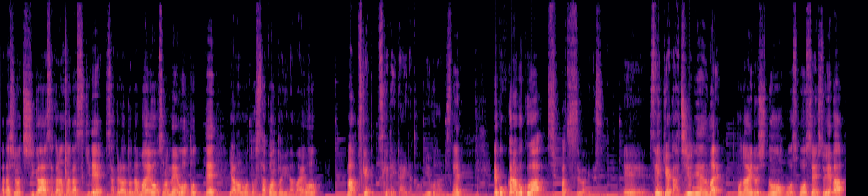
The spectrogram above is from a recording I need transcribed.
私の父が桜の花が好きで桜の名前をその銘を取って山本左近という名前をまあ、つけてつけていただいたということなんですね。でここから僕は出発するわけです、えー、1982年生まれ同い年のスポーツ選手といえば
